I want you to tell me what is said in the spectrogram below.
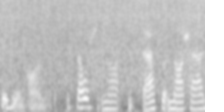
Fabian armor. Is that what not? That's what Notch had.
